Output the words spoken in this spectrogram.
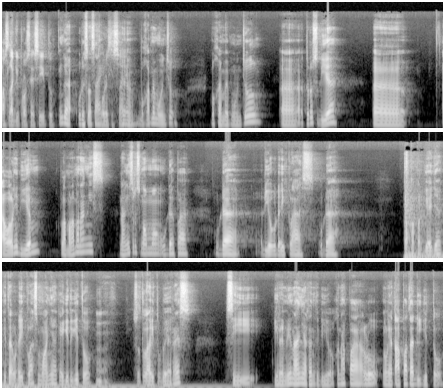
Pas lagi prosesi itu. Enggak, udah selesai. Oh, udah selesai. Bokapnya muncul. Bokapnya muncul, eh, terus dia eh, awalnya diem, lama-lama nangis. Nangis terus ngomong, udah pak, udah, dia udah ikhlas, udah. Papa pergi aja, kita udah ikhlas semuanya, kayak gitu-gitu. Mm-mm. Setelah itu beres, si Iren ini nanya kan ke Dio, kenapa lu ngelihat apa tadi gitu.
